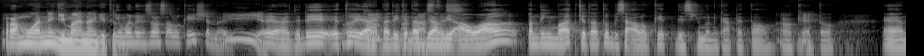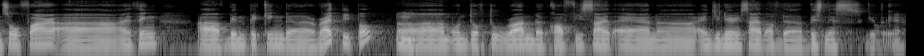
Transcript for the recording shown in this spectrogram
ramuannya gimana gitu. Human resource allocation, right? Iya. jadi itu Oke, yang tadi kita bilang di fantastis. awal, penting banget kita tuh bisa allocate this human capital. Oke. Gitu. And so far, uh, I think I've been picking the right people Hmm. um, untuk to run the coffee side and uh, engineering side of the business gitu ya.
